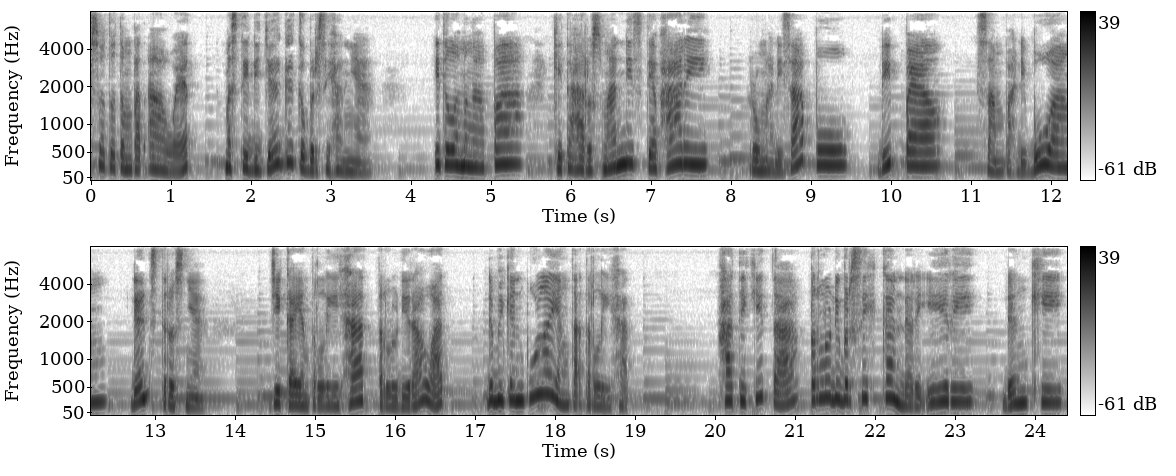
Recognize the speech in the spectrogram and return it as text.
suatu tempat awet, mesti dijaga kebersihannya. Itulah mengapa kita harus mandi setiap hari, rumah disapu, dipel, sampah dibuang, dan seterusnya. Jika yang terlihat perlu dirawat, demikian pula yang tak terlihat. Hati kita perlu dibersihkan dari iri, dengki,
